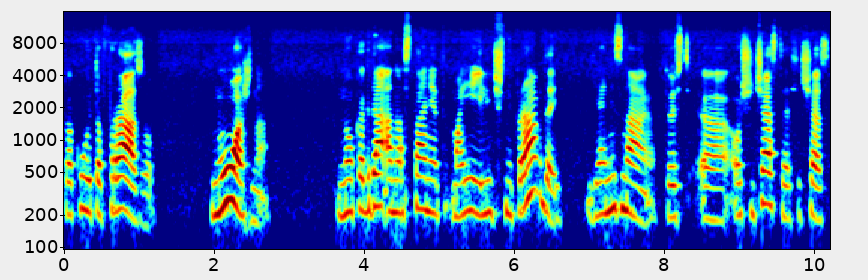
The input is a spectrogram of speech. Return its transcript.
какую-то фразу можно, но когда она станет моей личной правдой, я не знаю. То есть э, очень часто сейчас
